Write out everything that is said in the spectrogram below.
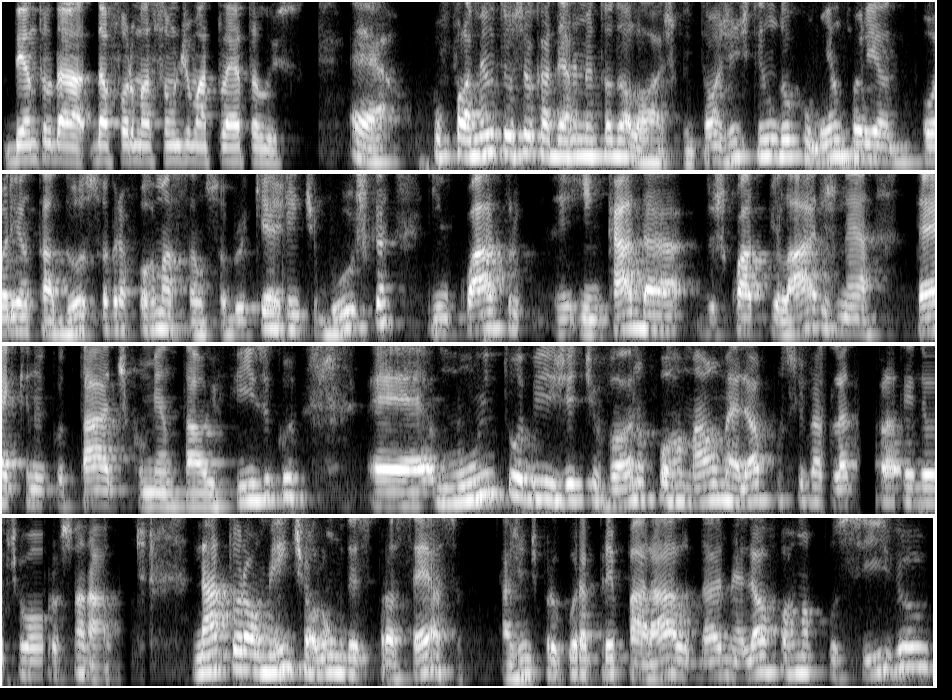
dentro da, da formação de um atleta, Luiz? É, o Flamengo tem o seu caderno metodológico, então a gente tem um documento orientador sobre a formação, sobre o que a gente busca em quatro, em cada dos quatro pilares, né? Técnico, tático, mental e físico, é, muito objetivando formar o melhor possível atleta para atender o futebol profissional. Naturalmente, ao longo desse processo, a gente procura prepará-lo da melhor forma possível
